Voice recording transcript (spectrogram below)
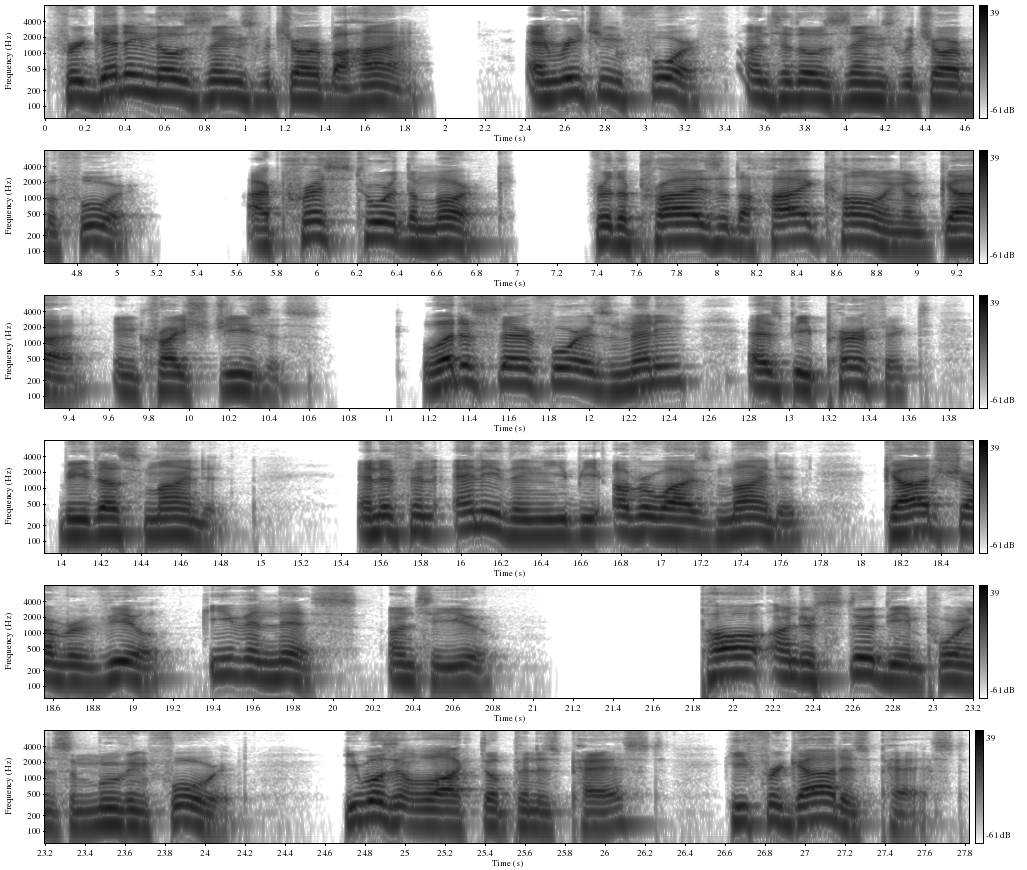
forgetting those things which are behind, and reaching forth unto those things which are before. I press toward the mark, for the prize of the high calling of God in Christ Jesus. Let us therefore, as many as be perfect, be thus minded. And if in anything ye be otherwise minded, God shall reveal even this unto you. Paul understood the importance of moving forward. He wasn't locked up in his past. He forgot his past,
